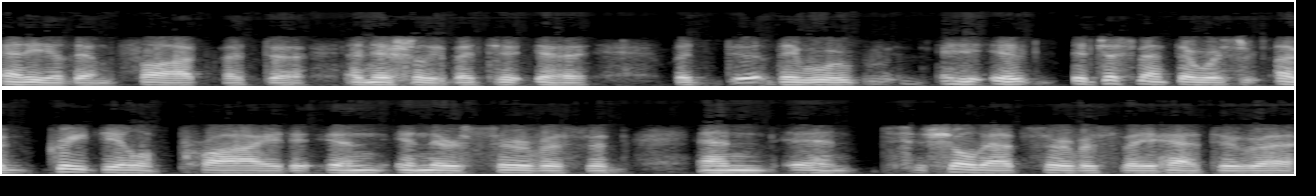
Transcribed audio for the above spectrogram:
any of them thought, but initially, but but they were. It, it just meant there was a great deal of pride in in their service, and and and to show that service, they had to. Uh,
